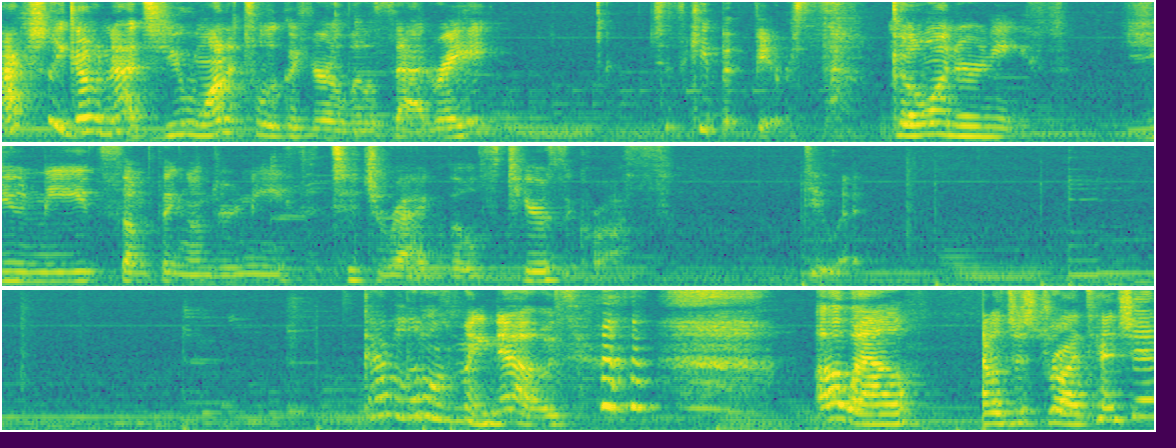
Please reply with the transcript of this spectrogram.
actually go nuts. You want it to look like you're a little sad, right? Just keep it fierce. Go underneath. You need something underneath to drag those tears across. Do it. My nose. oh well. That'll just draw attention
